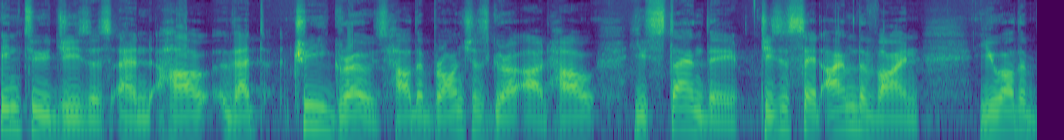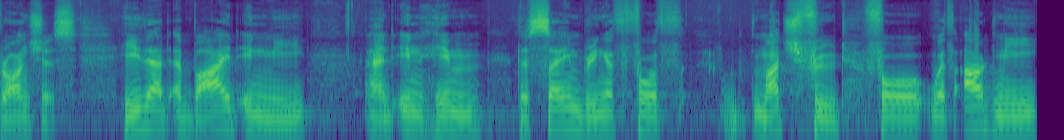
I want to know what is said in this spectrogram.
into Jesus and how that tree grows, how the branches grow out, how you stand there. Jesus said, I am the vine, you are the branches. He that abide in me and in him, the same bringeth forth much fruit, for without me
